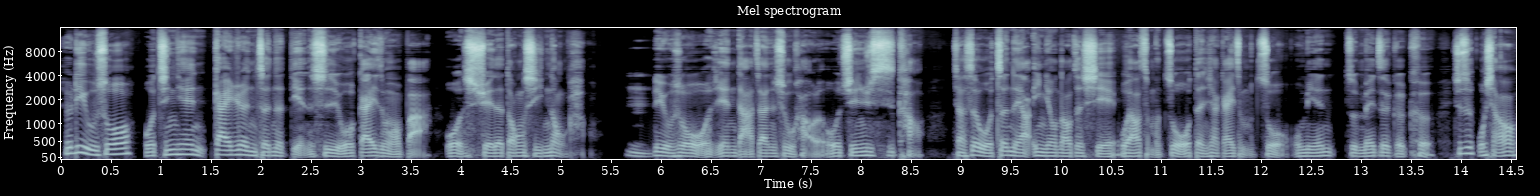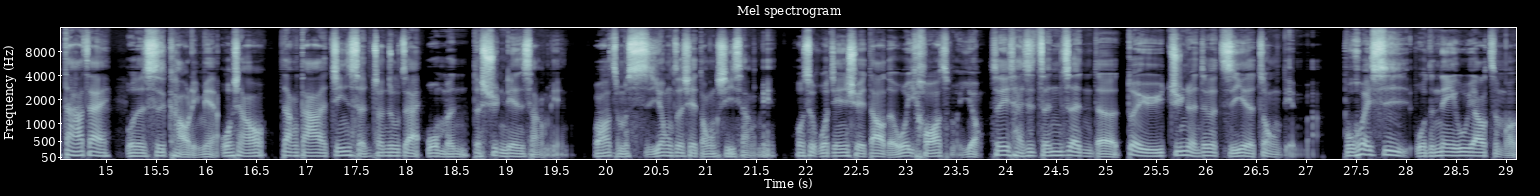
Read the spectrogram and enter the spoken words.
就例如说，我今天该认真的点是我该怎么把我学的东西弄好。嗯例如说，我今天打战术好了，我今天去思考假设我真的要应用到这些，我要怎么做？我等一下该怎么做？我明天准备这个课，就是我想要大家在我的思考里面，我想要让大家的精神专注在我们的训练上面，我要怎么使用这些东西上面，或是我今天学到的，我以后要怎么用？这些才是真正的对于军人这个职业的重点吧？不会是我的内务要怎么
